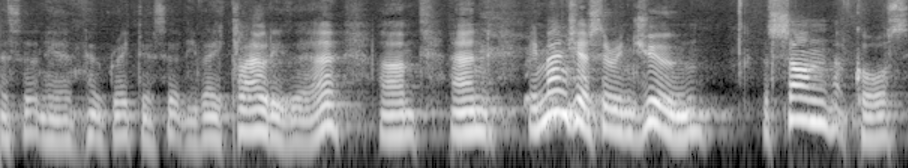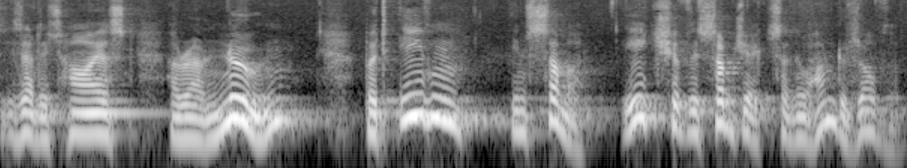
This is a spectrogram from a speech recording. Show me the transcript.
It's certainly a great, certainly very cloudy there. Um, and in Manchester in June, the sun, of course, is at its highest around noon. But even in summer, each of the subjects, and there were hundreds of them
